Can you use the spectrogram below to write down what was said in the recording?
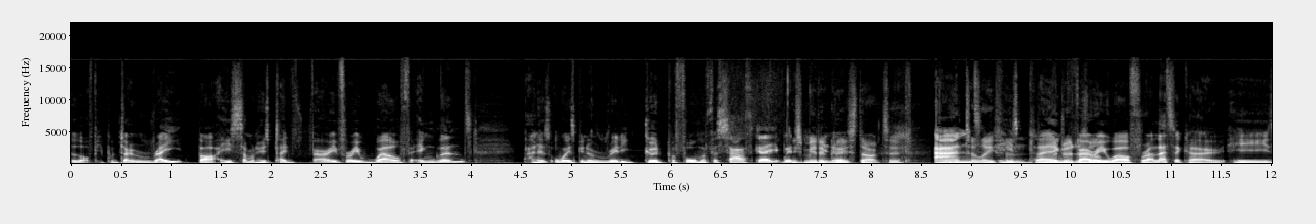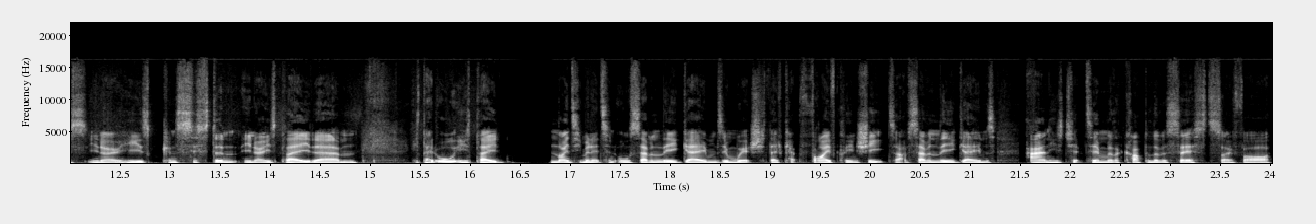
a lot of people don't rate, but he's someone who's played very, very well for England and has always been a really good performer for Southgate. Which, he's made a know, great start to, and to life he's playing in very well. well. for Atletico. He's you know he's consistent. You know he's played um, he's played all he's played 90 minutes in all seven league games, in which they've kept five clean sheets out of seven league games, and he's chipped in with a couple of assists so far.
